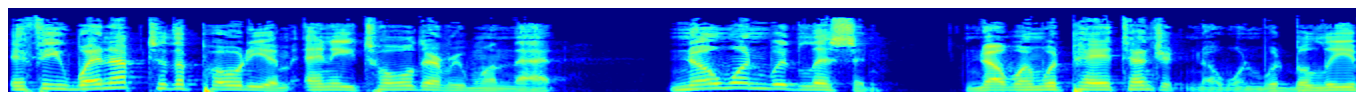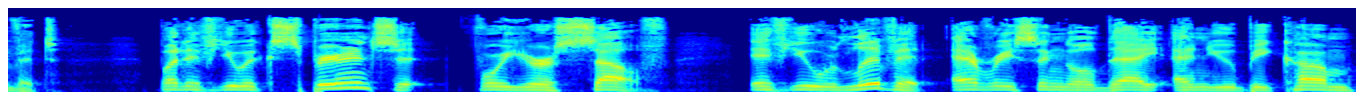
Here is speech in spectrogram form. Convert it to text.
If he went up to the podium and he told everyone that, no one would listen. No one would pay attention. No one would believe it. But if you experience it for yourself, if you live it every single day and you become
